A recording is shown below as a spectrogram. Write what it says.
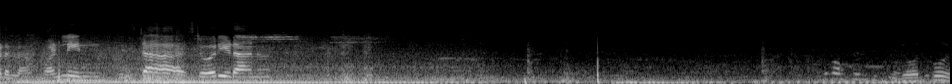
ഇടല്ല ഓൺലി ഇൻസ്റ്റാ സ്റ്റോറി ഇടാനും. ജോധ്പൂർ.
